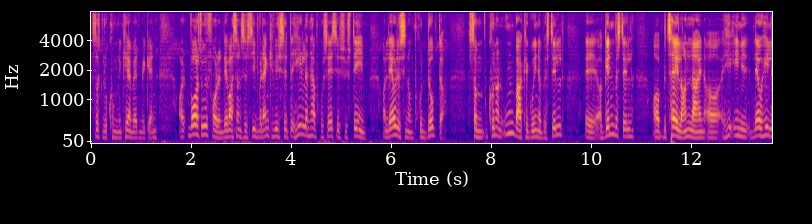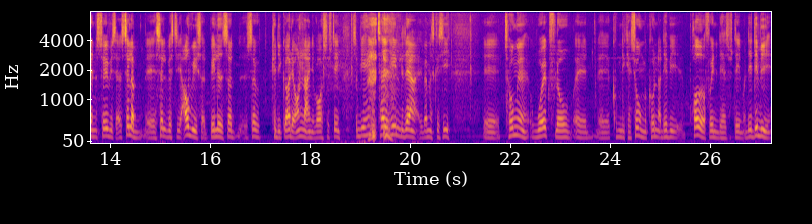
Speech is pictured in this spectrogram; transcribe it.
så skal du kommunikere med dem igen. Og vores udfordring, det var sådan at sige, hvordan kan vi sætte hele den her proces i system, og lave det til nogle produkter, som kunderne udenbart kan gå ind og bestille, øh, og genbestille, og betale online, og he, egentlig lave hele den service. Altså selv, øh, selv hvis de afviser et billede, så, så kan de gøre det online i vores system. Så vi har egentlig taget hele det der, hvad man skal sige, øh, tunge workflow, øh, øh, kommunikation med kunden, og det vi prøvet at få ind i det her system, og det er det, vi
